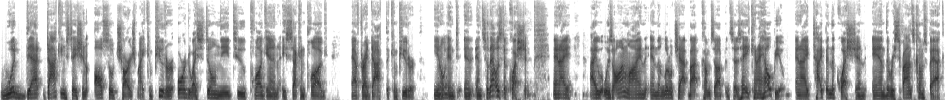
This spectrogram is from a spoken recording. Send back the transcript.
would that docking station also charge my computer or do i still need to plug in a second plug after i dock the computer you know, mm-hmm. and, and, and so that was the question. And I, I was online and the little chat bot comes up and says, Hey, can I help you? And I type in the question and the response comes back.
